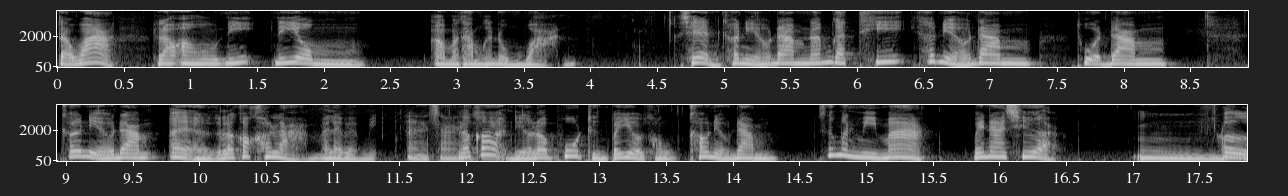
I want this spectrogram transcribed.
แต่ว่าเราเอานินิยมเอามาทำขนมหวาน เช่นข้าวเหนียวดำน้ำกะทิข้าวเหนียวดำถั่วดำข้าวเหนียวดำเออเออแล้วก็ข้าวหลามอะไรแบบนี้อ่าใช่แล้วก็เดี๋ยวเราพูดถึงประโยชน์ของข้าวเหนียวดำซึ่งมันมีมากไม่น่าเชื่อ อืมเออ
